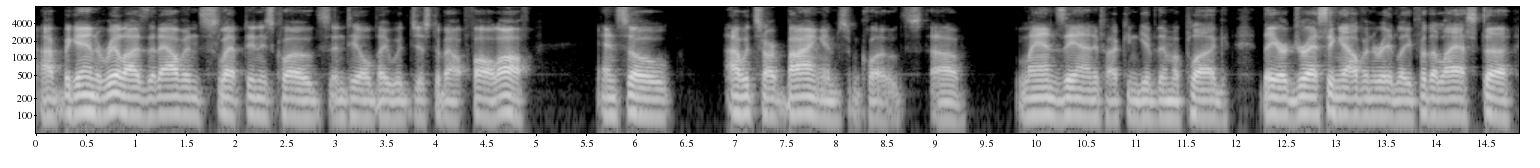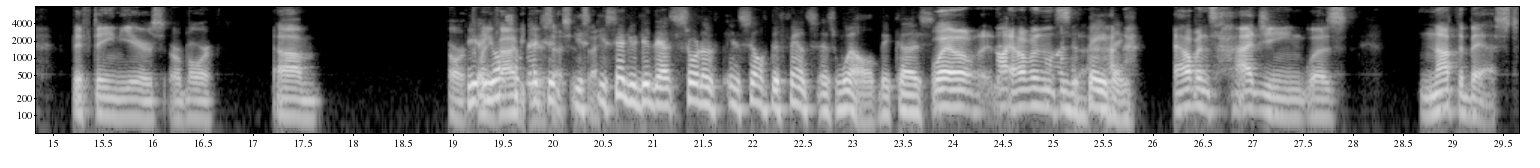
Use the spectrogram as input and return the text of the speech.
I began to realize that Alvin slept in his clothes until they would just about fall off. And so I would start buying him some clothes. Uh, Lands End, if I can give them a plug, they are dressing Alvin Ridley for the last uh, 15 years or more. Um, or 25 years, I should you, say. you said you did that sort of in self-defense as well, because Well, not Alvin's bathing. Alvin's hygiene was not the best.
